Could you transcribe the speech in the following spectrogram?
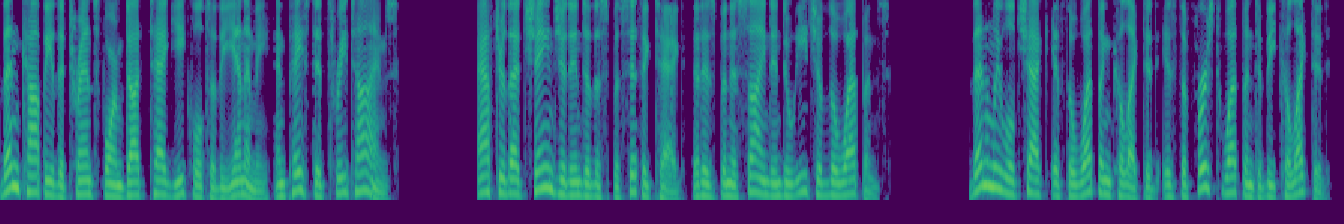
Then copy the transform.tag equal to the enemy and paste it three times. After that change it into the specific tag that has been assigned into each of the weapons. Then we will check if the weapon collected is the first weapon to be collected,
